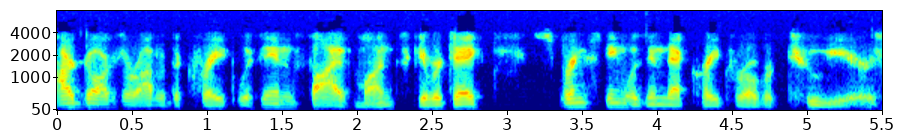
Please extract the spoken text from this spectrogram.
our dogs are out of the crate within five months, give or take. Springsteen was in that crate for over two years.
